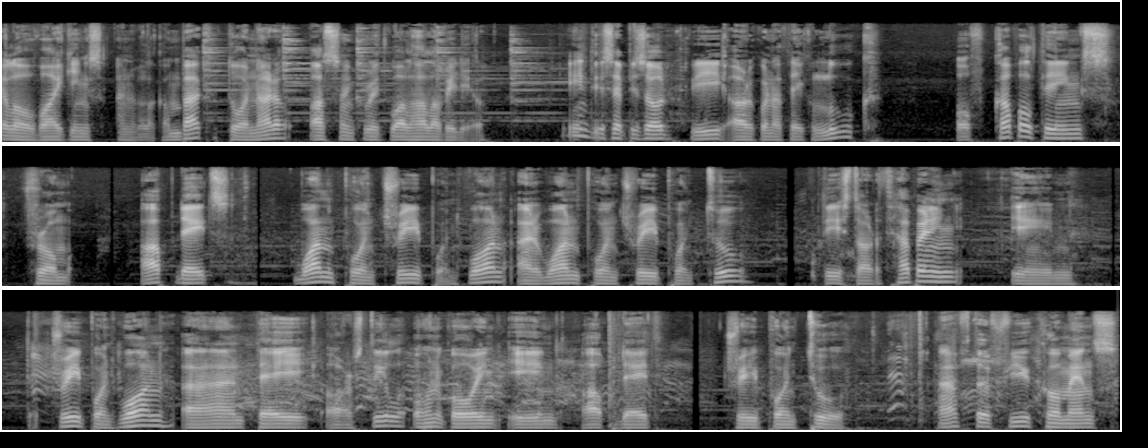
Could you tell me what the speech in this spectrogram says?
Hello Vikings and welcome back to another Assassin's Creed Valhalla video. In this episode we are gonna take a look of couple things from updates 1.3.1 and 1.3.2. These started happening in the 3.1 and they are still ongoing in update 3.2. After a few comments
